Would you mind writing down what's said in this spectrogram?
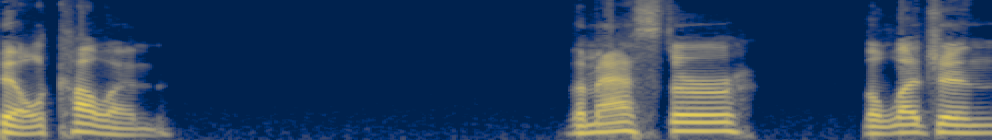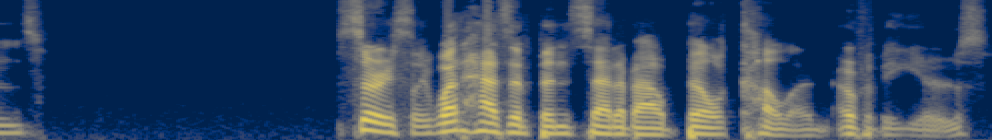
Bill Cullen, the master, the legend. Seriously, what hasn't been said about Bill Cullen over the years?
